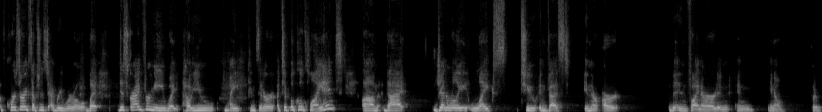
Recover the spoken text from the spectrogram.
of course there are exceptions to every rule but describe for me what how you might consider a typical client um, that generally likes to invest in their art in fine art and and you know put a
